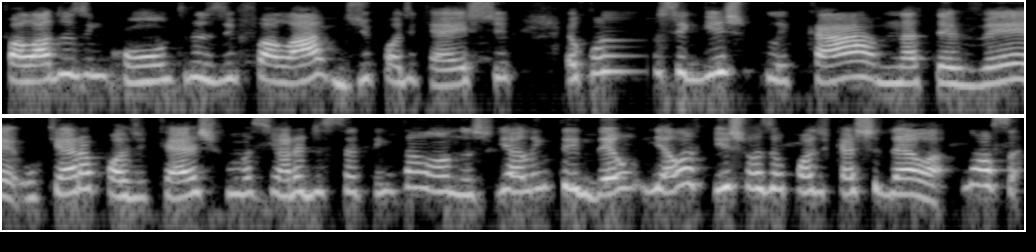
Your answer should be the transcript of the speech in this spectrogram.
falar dos encontros e falar de podcast. Eu consegui explicar na TV o que era podcast para uma senhora de 70 anos. E ela entendeu e ela quis fazer o podcast dela. Nossa,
